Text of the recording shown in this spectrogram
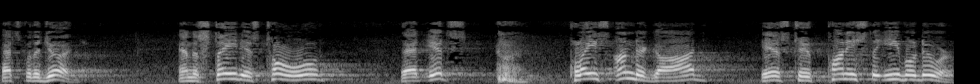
That's for the judge. And the state is told that its place under God is to punish the evildoer,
